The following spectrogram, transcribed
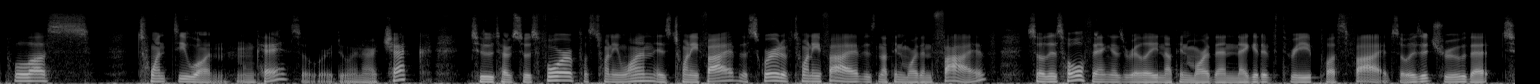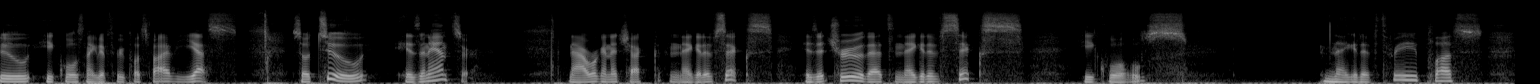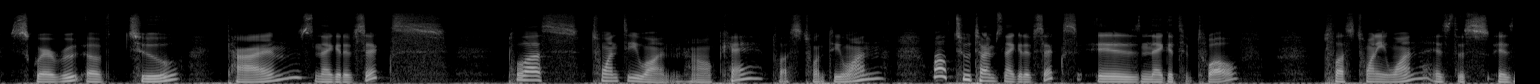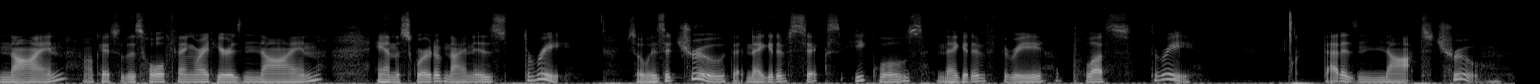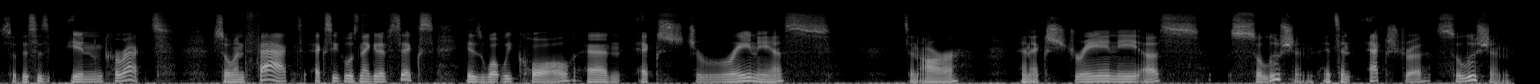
plus 21. Okay, so we're doing our check. 2 times 2 is 4, plus 21 is 25. The square root of 25 is nothing more than 5. So this whole thing is really nothing more than negative 3 plus 5. So is it true that 2 equals negative 3 plus 5? Yes. So 2 is an answer. Now we're going to check negative 6. Is it true that negative 6 equals negative 3 plus square root of 2 times negative 6 plus 21. Okay, plus 21. Well, 2 times negative 6 is negative 12. Plus 21 is this is 9. Okay, so this whole thing right here is 9. And the square root of 9 is 3. So is it true that negative 6 equals negative 3 plus 3? That is not true. So this is incorrect. So in fact, x equals negative 6 is what we call an extraneous, it's an R, an extraneous solution. It's an extra solution.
